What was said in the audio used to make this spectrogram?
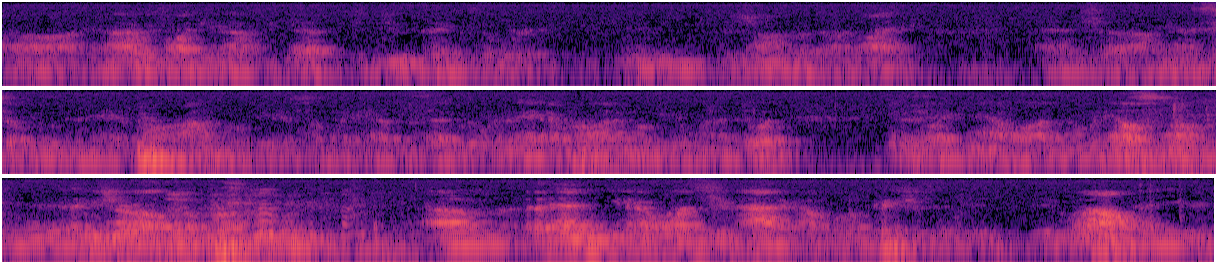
Uh, And I was lucky enough to get to do things that were in the genre that I like. And, uh, I mean, I certainly wouldn't make a piranha movie if somebody hadn't said, we're gonna make a piranha movie, you wanna do it? It's like, yeah, well, nobody else is offering me anything, sure, I'll do a piranha movie. Um, But then, you know, once you've had a couple of pictures that did did well, then you can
